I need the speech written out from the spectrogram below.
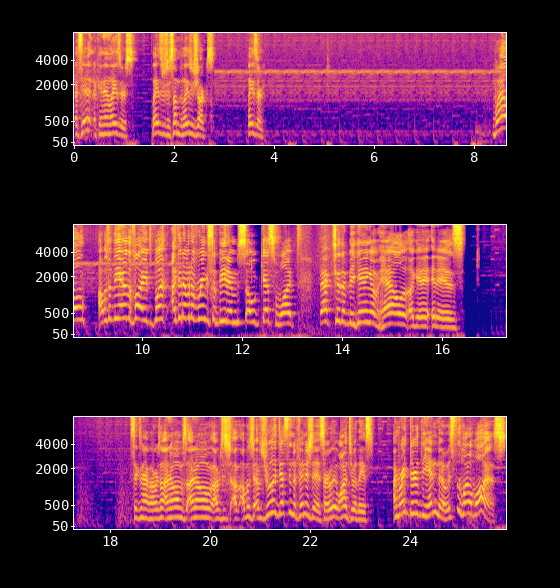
That's it? Okay, then lasers. Lasers or something. Laser sharks. Laser. Well, I was at the end of the fight, but I didn't have enough rings to beat him, so guess what? Back to the beginning of hell again it is. Six and a half hours. I know. I'm. I know. I was just. I, I, was. I was really destined to finish this. I really wanted to at least. I'm right there at the end though. This is the final boss.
